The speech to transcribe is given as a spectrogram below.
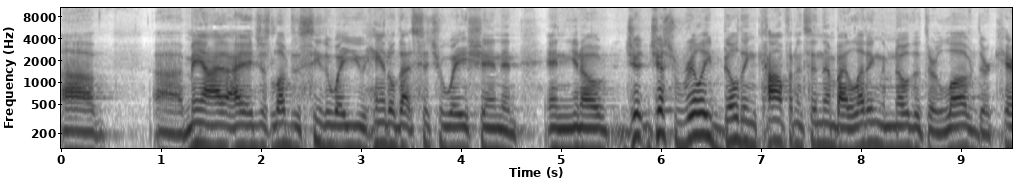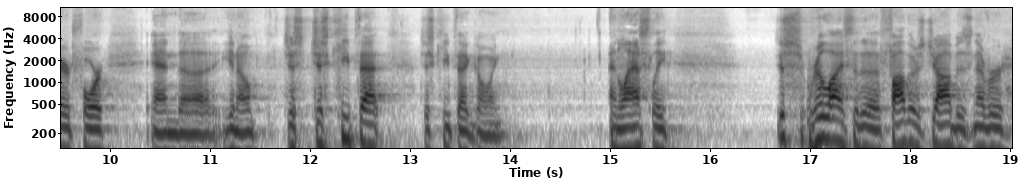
Uh, uh, man, I, I, just love to see the way you handled that situation and, and you know, j- just really building confidence in them by letting them know that they're loved, they're cared for, and, uh, you know, just, just keep that just keep that going. And lastly, just realize that a father's job is never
